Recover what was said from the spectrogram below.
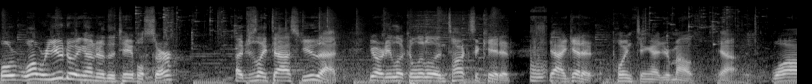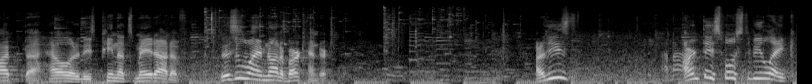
Well, what were you doing under the table, sir? I'd just like to ask you that. You already look a little intoxicated. Yeah, I get it. Pointing at your mouth. Yeah. What the hell are these peanuts made out of? This is why I'm not a bartender. Are these... Aren't they supposed to be like...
